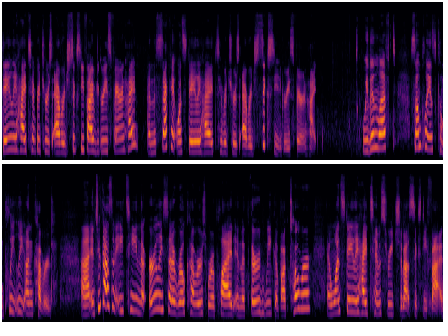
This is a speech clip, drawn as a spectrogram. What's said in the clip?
daily high temperatures averaged 65 degrees Fahrenheit, and the second once daily high temperatures averaged 60 degrees Fahrenheit. We then left some plants completely uncovered. Uh, in 2018, the early set of row covers were applied in the third week of October, and once daily high temps reached about 65.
